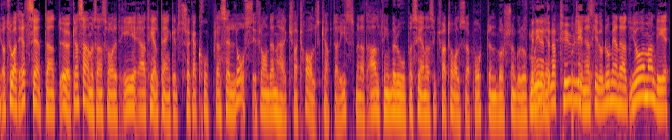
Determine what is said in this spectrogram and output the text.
Jag tror att ett sätt att öka samhällsansvaret är att helt enkelt försöka koppla sig loss ifrån den här kvartalskapitalismen. Att allting beror på senaste kvartalsrapporten, börsen går upp Men och är det ner. inte naturligt? Och, skriver. och då menar jag att gör man det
